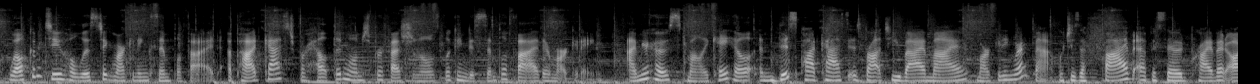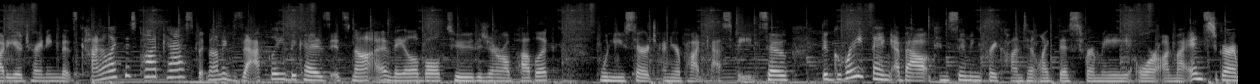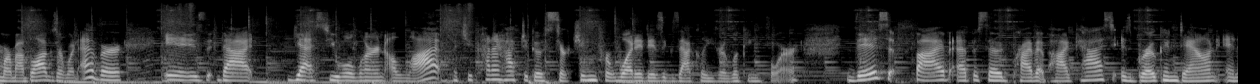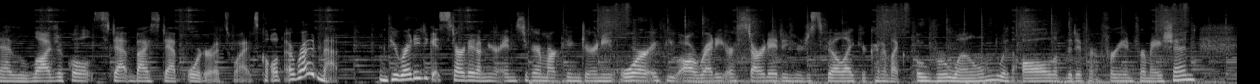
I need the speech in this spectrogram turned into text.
Welcome to Holistic Marketing Simplified, a podcast for health and wellness professionals looking to simplify their marketing. I'm your host, Molly Cahill, and this podcast is brought to you by my Marketing Roadmap, which is a five episode private audio training that's kind of like this podcast, but not exactly because it's not available to the general public when you search on your podcast feed. So, the great thing about consuming free content like this for me or on my Instagram or my blogs or whatever is that yes, you will learn a lot, but you kind of have to go searching for what it is exactly you're looking for. This five episode private podcast is broken down in a logical step by step order. That's why it's called a roadmap. If you're ready to get started on your Instagram marketing journey, or if you already are started and you just feel like you're kind of like overwhelmed with all of the different free information,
